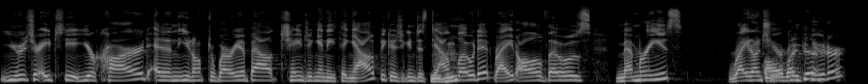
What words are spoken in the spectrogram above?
use your HD, your card, and you don't have to worry about changing anything out because you can just mm -hmm. download it, right? All of those memories right onto All your right computer. There.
